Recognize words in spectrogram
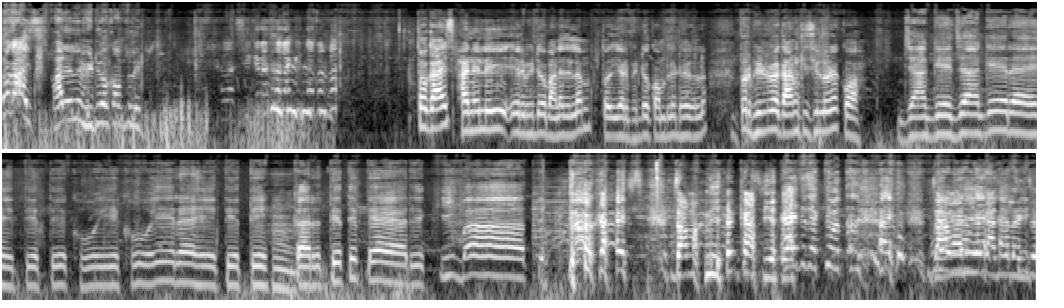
তো গাইস ফাইনালি ভিডিও কমপ্লিট তো গাইস ফাইনালি এর ভিডিও বানিয়ে দিলাম। তো এর ভিডিও কমপ্লিট হয়ে গেল। তোর ভিডিওর গান কি ছিল রে? ক? जागे जागे रहते थे खोए खोए रहते थे हम्म। करते थे प्यार की बात তো গাইস জামা নিয়ে কাজিয়ে এই তো দেখতে পাচ্ছেন জামা নিয়ে কাজে লাগছে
